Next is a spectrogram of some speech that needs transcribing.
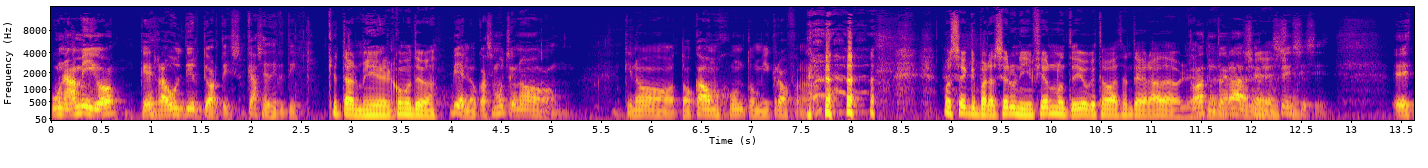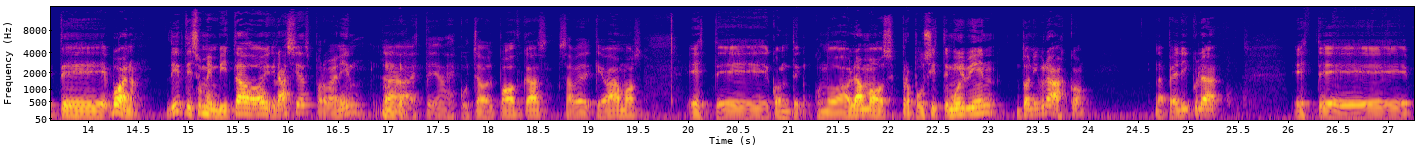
un amigo que es Raúl Dirti Ortiz. ¿Qué haces, Dirti? ¿Qué tal, Miguel? ¿Cómo te va? Bien, loco, hace mucho que no, que no tocábamos juntos un micrófono. ¿no? O sea que para hacer un infierno te digo que está bastante agradable. Está bastante agradable. Sí, sí, sí. Este, bueno, Dirti, sos mi invitado hoy, gracias por venir. Ya este, has escuchado el podcast, sabes de qué vamos. Este, cuando, te- cuando hablamos, propusiste muy bien Donnie Brasco, una película este,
